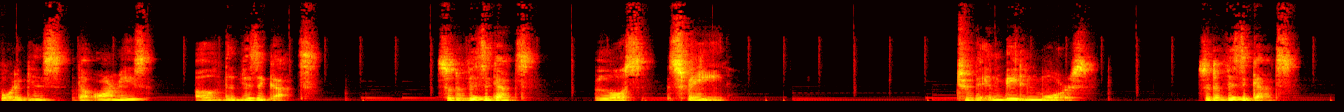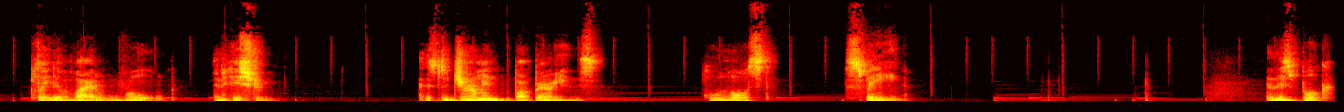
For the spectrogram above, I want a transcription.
fought against the armies of the Visigoths. So the Visigoths lost Spain to the invading Moors. So the Visigoths played a vital role in history as the German barbarians who lost Spain. In this book,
